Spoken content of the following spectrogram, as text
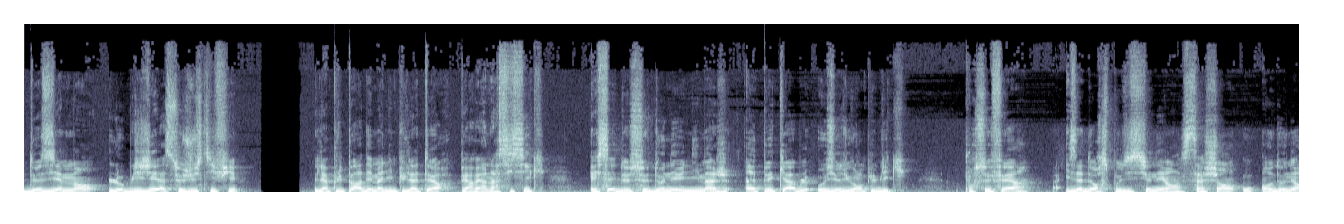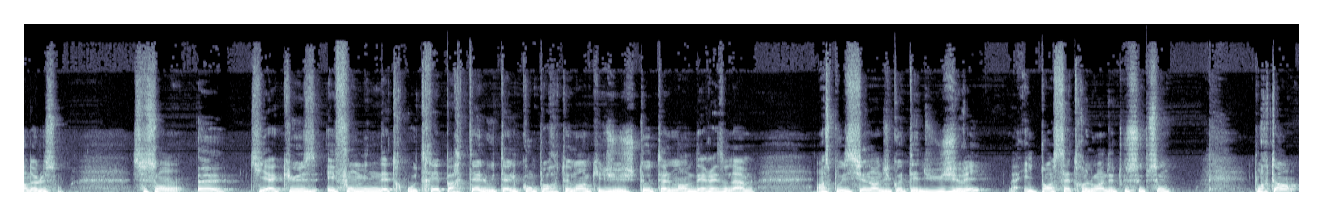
Deuxièmement, l'obliger à se justifier. La plupart des manipulateurs pervers narcissiques essayent de se donner une image impeccable aux yeux du grand public. Pour ce faire, ils adorent se positionner en sachant ou en donneur de leçons. Ce sont eux qui accusent et font mine d'être outrés par tel ou tel comportement qu'ils jugent totalement déraisonnable. En se positionnant du côté du jury, bah, ils pensent être loin de tout soupçon. Pourtant,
